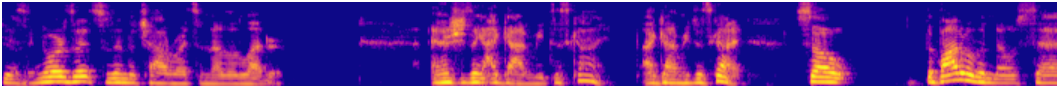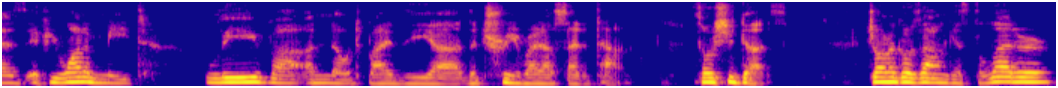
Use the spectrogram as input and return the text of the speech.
She just ignores it. So then the child writes another letter. And then she's like, I gotta meet this guy. I gotta meet this guy. So the bottom of the note says, if you want to meet, leave uh, a note by the uh, the tree right outside of town. So she does. Jonah goes out and gets the letter,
